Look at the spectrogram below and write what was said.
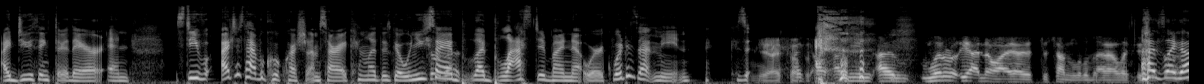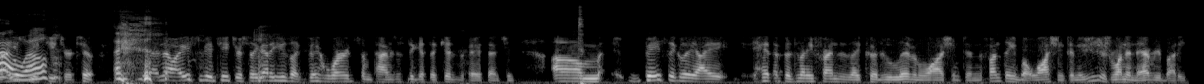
I do think they're there and Steve, I just have a quick question. I'm sorry, I can let this go. When you sure, say I, I blasted my network, what does that mean? Yeah, I thought. I, I, I, mean, I literally, yeah, no, I uh, to sound a little bad. I like. To, I was like, oh well. teacher too. yeah, no, I used to be a teacher, so you got to use like big words sometimes just to get the kids to pay attention. Um, basically, I hit up as many friends as I could who live in Washington. The fun thing about Washington is you just run into everybody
